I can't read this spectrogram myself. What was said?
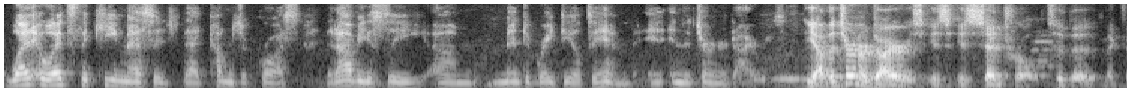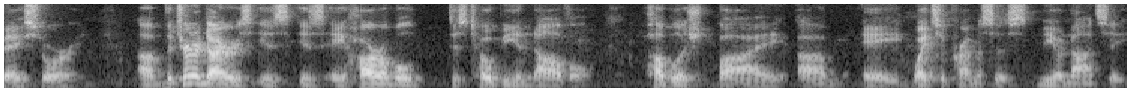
What what's the key message that comes across that obviously um, meant a great deal to him in, in, the Turner Diaries? Yeah, the Turner Diaries is is central to the McVeigh story. Um, the Turner Diaries is is a horrible dystopian novel published by um, a white supremacist neo-Nazi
